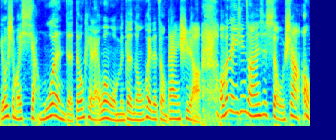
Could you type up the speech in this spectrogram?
有什么想问的，都可以来问我们的农会的总干事啊、我们的宜兴总干事手上哦。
